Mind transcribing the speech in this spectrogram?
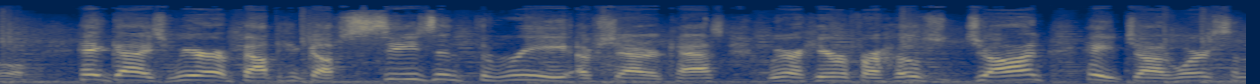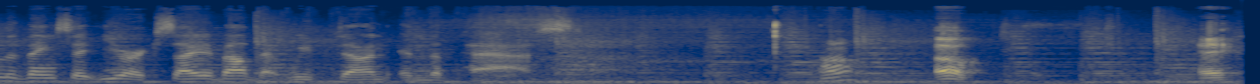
cool. Hey guys, we are about to kick off season three of Shattercast. We are here with our host John. Hey John, what are some of the things that you are excited about that we've done in the past? Huh? Oh, hey,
